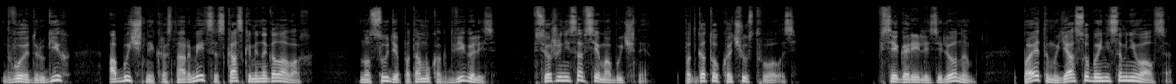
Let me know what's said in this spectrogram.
двое других — обычные красноармейцы с касками на головах, но, судя по тому, как двигались, все же не совсем обычные, подготовка чувствовалась. Все горели зеленым, поэтому я особо и не сомневался.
